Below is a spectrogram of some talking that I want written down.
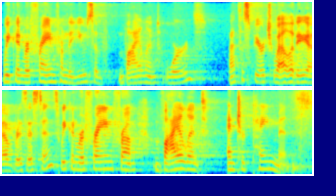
We can refrain from the use of violent words. That's a spirituality of resistance. We can refrain from violent entertainments.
